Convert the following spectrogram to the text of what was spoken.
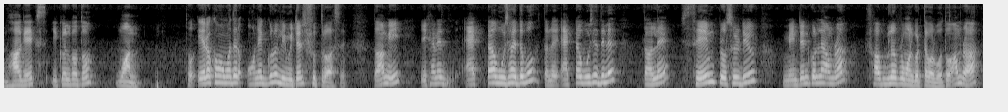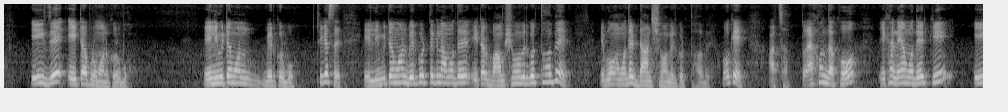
ভাগ এক্স ইকুয়াল কত? ওয়ান তো এরকম আমাদের অনেকগুলো লিমিটের সূত্র আছে। তো আমি এখানে একটা বুঝাই দেবো, তাহলে একটা বুঝে দিলে তাহলে সেম প্রসিডিউর মেনটেন করলে আমরা সবগুলো প্রমাণ করতে পারব। তো আমরা এই যে এইটা প্রমাণ করব। এই লিমিটের মান বের করব, ঠিক আছে? এই লিমিটের মান বের করতে গেলে আমাদের এটার বাম সীমা বের করতে হবে এবং আমাদের ডান সীমা বের করতে হবে, ওকে? আচ্ছা তো এখন দেখো, এখানে আমাদের কি, এই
